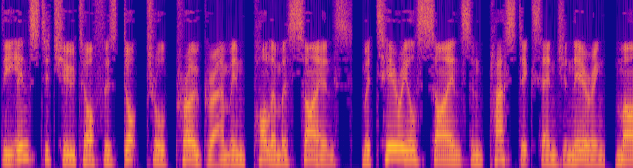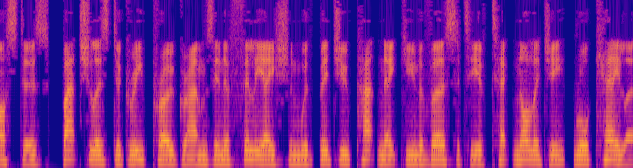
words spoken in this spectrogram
The institute offers doctoral program in polymer science, materials science and plastics engineering, master's, bachelor's degree programs in affiliation with Biju Patnaik University of Technology, Rourkela,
